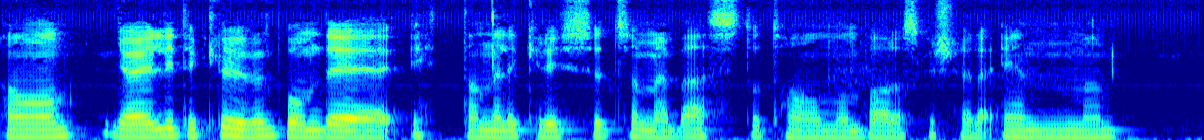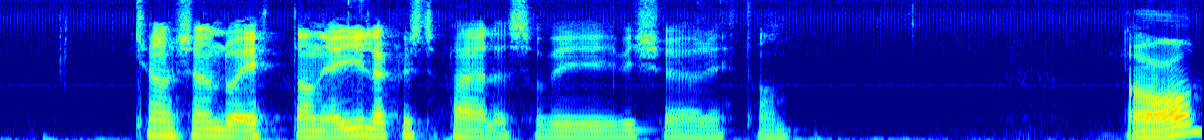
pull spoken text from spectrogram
Ja, jag är lite kluven på om det är ettan eller krysset som är bäst att ta om man bara ska köra en men Kanske ändå ettan, jag gillar Crystal Palace så vi, vi kör ettan. Ja.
